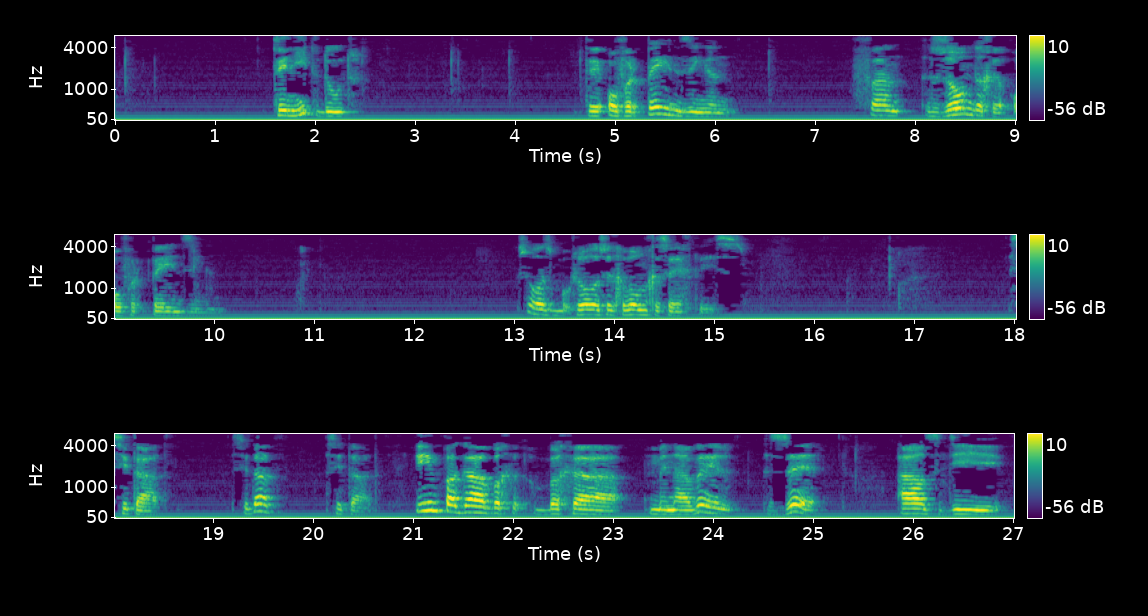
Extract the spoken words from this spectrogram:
niet doet. De overpeinzingen van zondige overpeinzingen zoals, zoals het gewoon gezegd is. Citaat. Citaat. Citaat. In paga menavel ze als die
